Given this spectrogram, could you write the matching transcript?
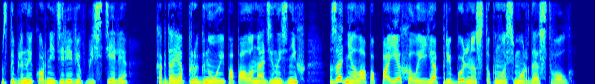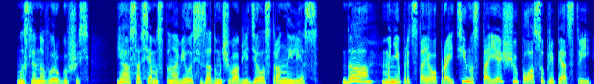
Вздыбленные корни деревьев блестели — когда я прыгнула и попала на один из них, задняя лапа поехала, и я прибольно стукнулась мордой о ствол. Мысленно выругавшись, я совсем остановилась и задумчиво оглядела странный лес. Да, мне предстояло пройти настоящую полосу препятствий.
